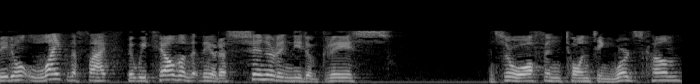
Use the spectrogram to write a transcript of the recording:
They don't like the fact that we tell them that they are a sinner in need of grace. And so often taunting words come.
